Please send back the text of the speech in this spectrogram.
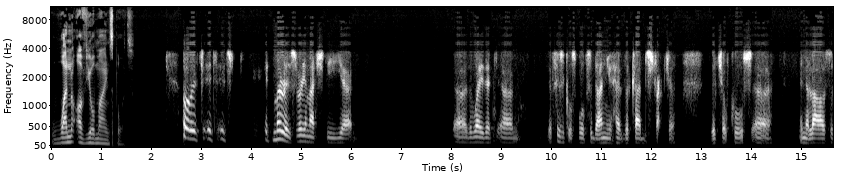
one of your mind sports? Well, it's it's it's it mirrors very much the uh, uh, the way that um, the physical sports are done. You have the club structure, which of course uh, then allows the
